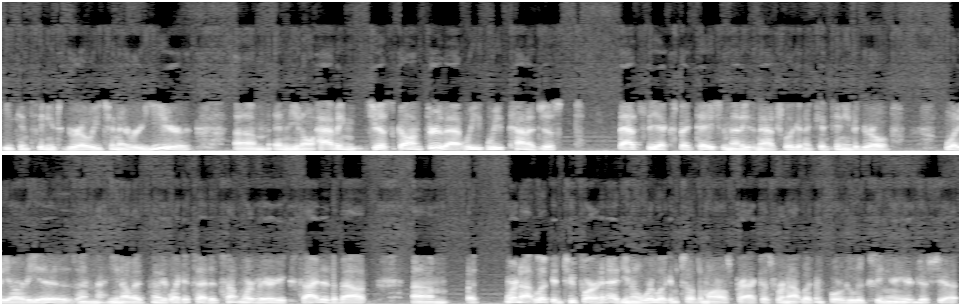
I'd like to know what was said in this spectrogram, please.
he continued to grow each and every year, um, and you know having just gone through that, we we kind of just that's the expectation that he's naturally going to continue to grow what he already is. And you know, it, like I said, it's something we're very excited about. Um, but we're not looking too far ahead. You know, we're looking until tomorrow's practice. We're not looking forward to Luke senior year just yet.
